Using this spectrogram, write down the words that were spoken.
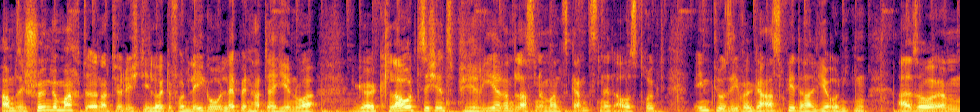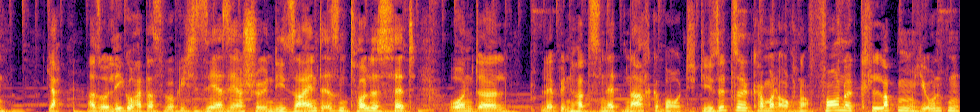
Haben sie schön gemacht. Äh, natürlich die Leute von Lego. Leppin hat ja hier nur geklaut, sich inspirieren lassen, wenn man es ganz nett ausdrückt. Inklusive Gaspedal hier unten. Also ähm, ja, also Lego hat das wirklich sehr, sehr schön designt. Ist ein tolles Set und äh, Leppin hat es nett nachgebaut. Die Sitze kann man auch nach vorne klappen. Hier unten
